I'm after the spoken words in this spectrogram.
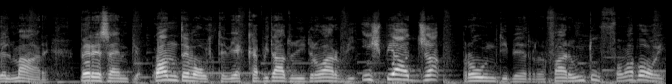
del mare. Per esempio, quante volte vi è capitato di trovarvi in spiaggia, pronti per fare un tuffo, ma poi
